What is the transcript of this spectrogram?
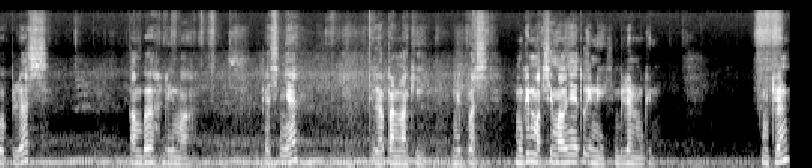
12 tambah 5 hasilnya 8 lagi. Ini plus mungkin maksimalnya itu ini 9 mungkin. Kemudian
